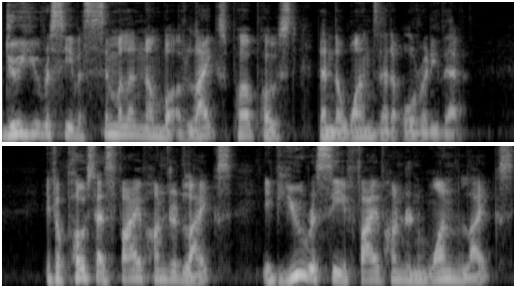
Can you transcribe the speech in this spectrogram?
do you receive a similar number of likes per post than the ones that are already there? If a post has 500 likes, if you receive 501 likes,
